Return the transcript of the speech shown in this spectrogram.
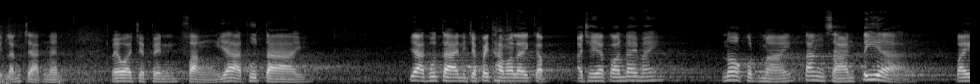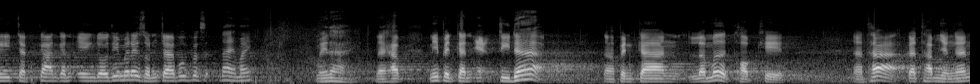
ตหลังจากนั้น ไม่ว่าจะเป็นฝั่งญาติผู้ตาย ญาติผู้ตายนี่จะไปทำอะไรกับอาชญากรได้ไหม นอกกฎหมายตั้งศาลเตี้ยไปจัดการกันเองโดยที่ไม่ได้สนใจผู้พิพากษาได้ไหม ไม่ได้นะครับ นี่เป็นการแอติดาเป็นการละเมิดขอบเขต ถ้ากระทำอย่างนั้น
